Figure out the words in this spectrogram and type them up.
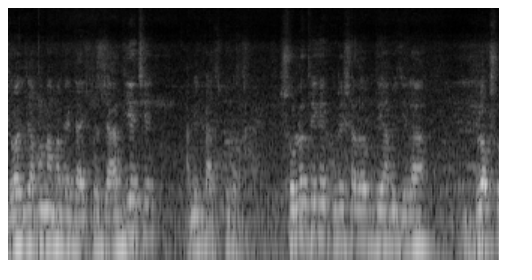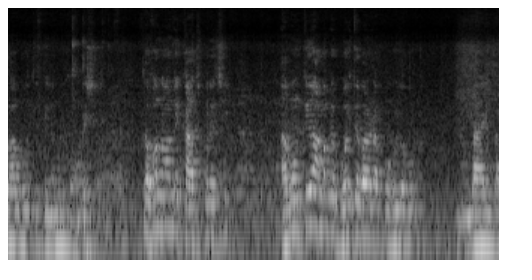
জল যখন আমাকে দায়িত্ব যা দিয়েছে আমি কাজ করেছি। ষোলো থেকে কুড়ি সাল অবধি আমি জেলা ব্লক সভাপতি তৃণমূল কংগ্রেসের। তখনও আমি কাজ করেছি। এবং কেউ আমাকে বলতে পারে না প্রফুল্লবাবু ভাই বা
